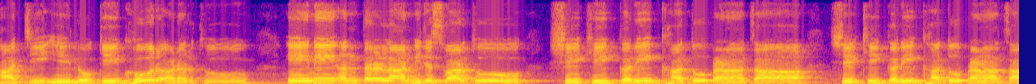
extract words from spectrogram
हाची येलो की घोर अनर्थू. येणे अंतरला निजस्वार्थू शेखी करी घातू प्राणाचा शेखी करी घातू प्राणाचा.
